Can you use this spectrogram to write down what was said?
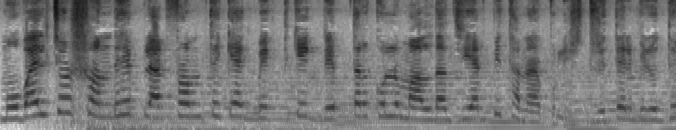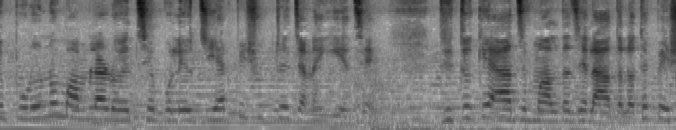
মোবাইল চোর সন্দেহে প্ল্যাটফর্ম থেকে এক ব্যক্তিকে গ্রেপ্তার করল মালদা জিআরপি থানার পুলিশ। ধৃতের বিরুদ্ধে পুরনো মামলা রয়েছে বলেও জিআরপি সূত্রে জানা গিয়েছে। ধৃতকে আজ মালদা জেলা আদালতে পেশ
